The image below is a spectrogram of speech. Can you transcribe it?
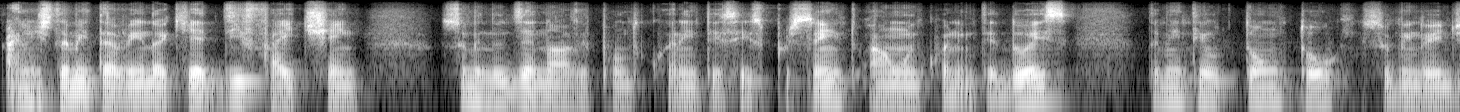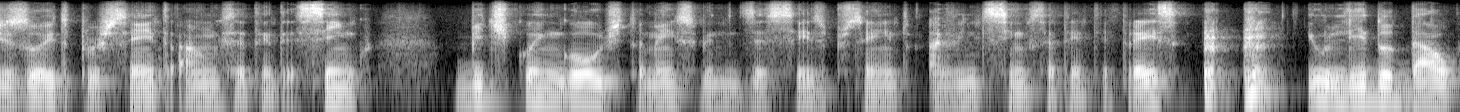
A gente também está vendo aqui a DeFi Chain subindo 19,46% a 1,42%. Também tem o Tom Token subindo em 18% a 1,75%. Bitcoin Gold também subindo 16% a 25,73%. e o Lido DAO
